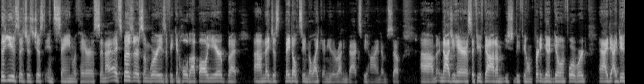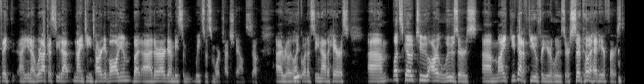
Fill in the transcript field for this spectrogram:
the usage is just insane with Harris, and I, I suppose there's some worries if he can hold up all year, but um, they just they don't seem to like any of the running backs behind them. So um, Najee Harris, if you've got him, you should be feeling pretty good going forward. And I, I do think uh, you know we're not going to see that 19 target volume, but uh, there are going to be some weeks with some more touchdowns. So I really like what I've seen out of Harris. Um, let's go to our losers. Um, Mike, you got a few for your losers, so go ahead here first.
